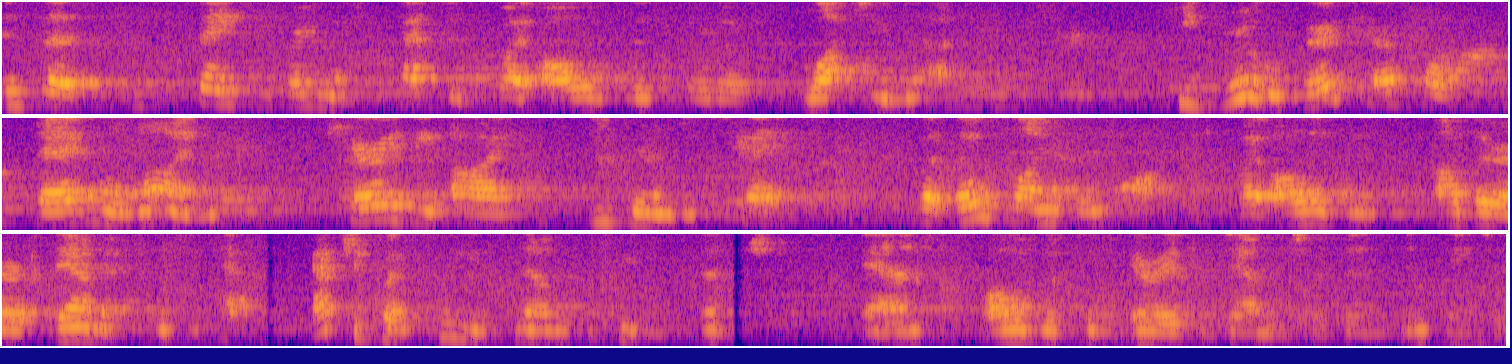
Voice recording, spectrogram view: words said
is that the space is very much affected by all of this sort of blotchy mess. He drew very careful diagonal lines to carry the eye deeper into space. But those lines are lost by all of this other damage which has happened. Actually quite pleased now that the treatment's finished and all of those little areas of damage have been in-painted.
